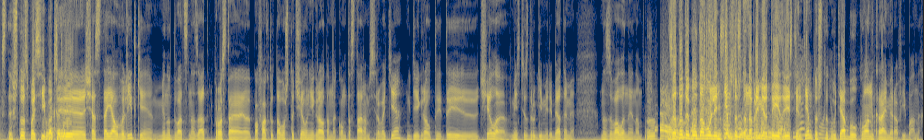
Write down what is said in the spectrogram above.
кстати, ты, что спасибо? Я, Ты сейчас стоял в элитке минут 20 назад. Просто э, по факту того, что чел не играл там на каком-то старом серваке, где играл ты, ты чела вместе с другими ребятами называл ННом. Ну, Зато ты был доволен тем, то, что, например, ты известен тем, то, что у тебя был клан Краймеров ебаных,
